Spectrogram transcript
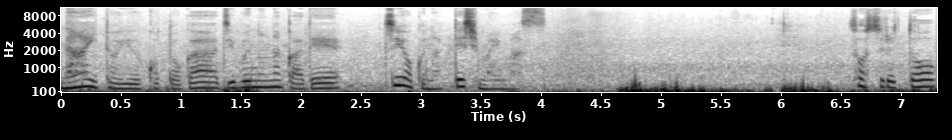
ないということが自分の中で強くなってしまいます。そうすると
